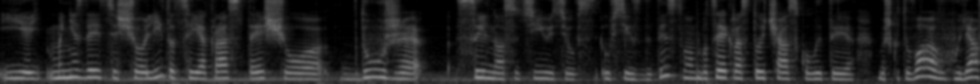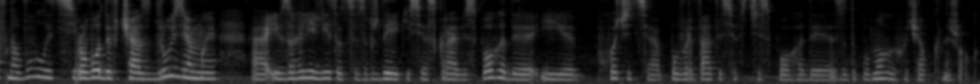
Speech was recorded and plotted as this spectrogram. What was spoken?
І мені здається, що літо це якраз те, що дуже. Сильно асоціюється у всіх з дитинством, бо це якраз той час, коли ти бешкетував, гуляв на вулиці, проводив час з друзями. е, І взагалі літо це завжди якісь яскраві спогади, і хочеться повертатися в ці спогади за допомогою хоча б книжок.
